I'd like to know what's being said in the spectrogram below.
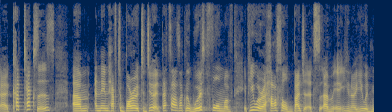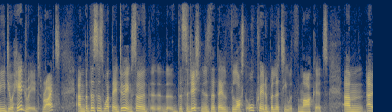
uh, cut taxes um, and then have to borrow to do it. That sounds like the worst form of, if you were a household budget, um, you know, you would need your head read, right? Um, but this is what they're doing. So th- the, the, suggestion is that they've lost all credibility with the market. Um, uh,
